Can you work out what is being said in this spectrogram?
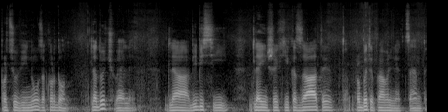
про цю війну за кордон. Для Deutsche Welle, для BBC, для інших і казати, там, робити правильні акценти,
